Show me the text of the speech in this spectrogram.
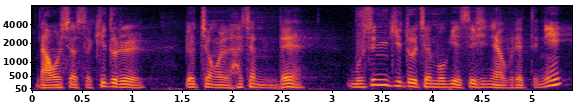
나오셔서 기도를 요청을 하셨는데 무슨 기도 제목이 있으시냐고 그랬더니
